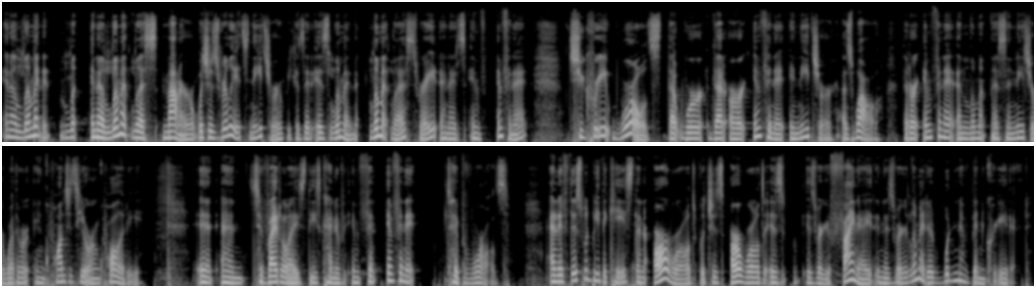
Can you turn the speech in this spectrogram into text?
in a limit in a limitless manner, which is really its nature because it is limit limitless, right? And it's inf- infinite to create worlds that were that are infinite in nature as well, that are infinite and limitless in nature, whether in quantity or in quality, and, and to vitalize these kind of infin- infinite type of worlds. And if this would be the case, then our world, which is our world is is very finite and is very limited, wouldn't have been created.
